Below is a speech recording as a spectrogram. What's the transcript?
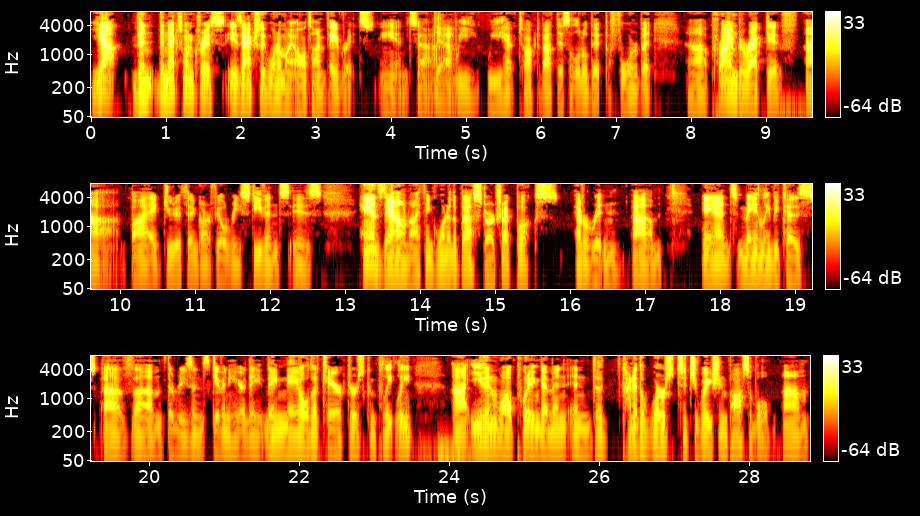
Yeah. The the next one, Chris, is actually one of my all time favorites, and uh, Yeah. we we have talked about this a little bit before, but uh, Prime Directive uh, by Judith and Garfield Reeves-Stevens is hands down, I think, one of the best Star Trek books ever written. Um, and mainly because of um, the reasons given here, they they nail the characters completely, uh, even while putting them in in the kind of the worst situation possible. Um,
